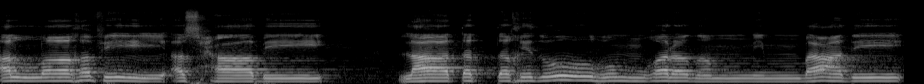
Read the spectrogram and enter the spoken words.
الله في أصحابي لا تتخذوهم غرضا من بعدي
